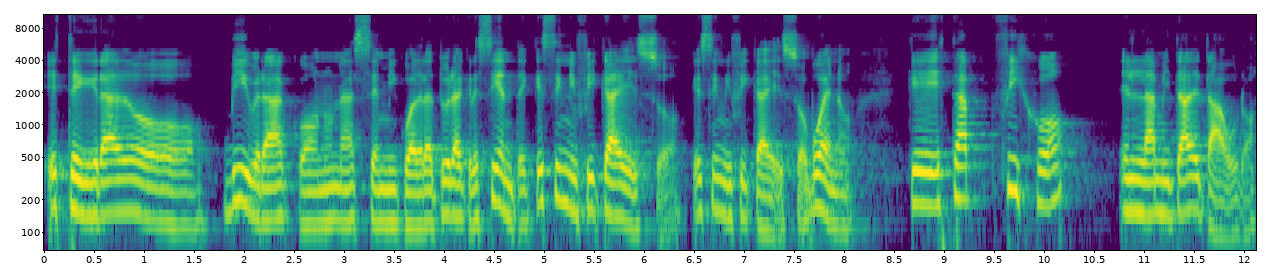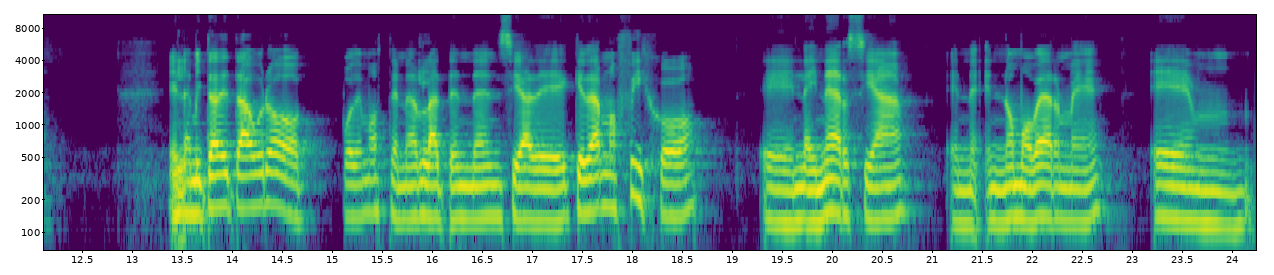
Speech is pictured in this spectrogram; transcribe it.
Este grado vibra con una semicuadratura creciente. ¿Qué significa eso? ¿Qué significa eso? Bueno, que está fijo en la mitad de Tauro. En la mitad de Tauro podemos tener la tendencia de quedarnos fijo en la inercia, en, no moverme. Em,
